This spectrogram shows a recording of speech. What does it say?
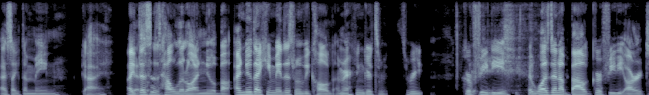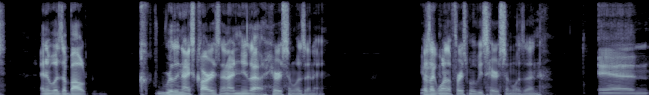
as like the main guy. Like Yeah, this so- is how little I knew about. I knew that he made this movie called American Gra- Th- Three Graffiti. it wasn't about graffiti art, and it was about c- really nice cars. And I knew that Harrison was in it. It was like one of the first movies Harrison was in. and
